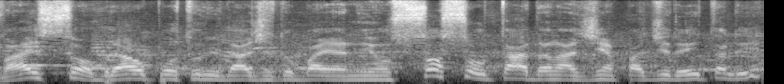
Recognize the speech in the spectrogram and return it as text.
Vai sobrar a oportunidade do Baianinho só soltar a danadinha pra direita ali.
